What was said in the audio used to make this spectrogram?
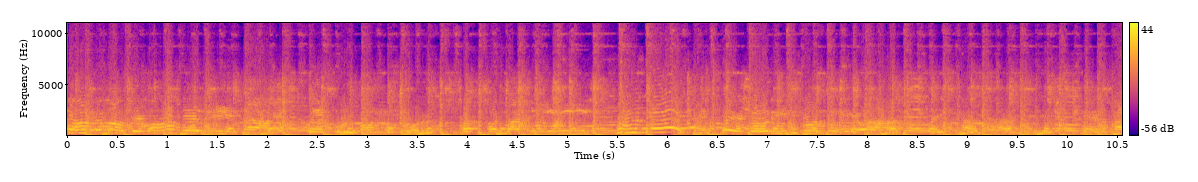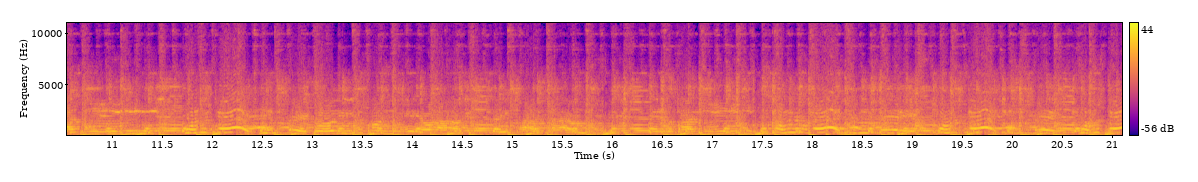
দরদ মনের রিতা বেকুল অন্তর ফুলকে চিনতে করি মেহরবানি ফুলকে চিনতে করি বনেওয়া দেখা জানে মেহরবানি ফুলকে চিনতে ফুলকে চিনতে ফুলকে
